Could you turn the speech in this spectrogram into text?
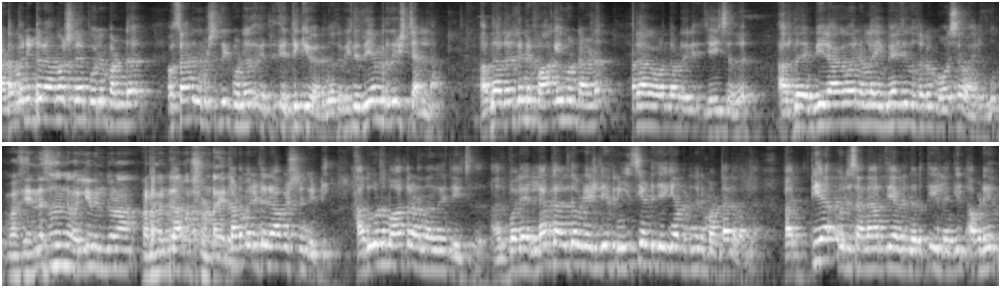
കടമനിട്ട രാമകൃഷ്ണനെ പോലും പണ്ട് അവസാന നിമിഷത്തിൽ കൊണ്ട് എത്തി- എത്തിക്കുമായിരുന്നു അത് വിജയം പ്രതീക്ഷിച്ചല്ല. അന്ന് അദ്ദേഹത്തിന്റെ ഭാഗ്യം കൊണ്ടാണ് അദ്ദേഹം വന്ന് അവിടെ ജയിച്ചത്. അന്ന് എം പി രാഘവനുള്ള ഇമേജ് സ്വലം മോശമായിരുന്നു. വലിയ പിന്തുണ കടമനിട്ട് രാമകൃഷ്ണൻ കിട്ടി. അതുകൊണ്ട് മാത്രമാണ് അദ്ദേഹം ജയിച്ചത്. അതുപോലെ എല്ലാ കാലത്തും അവിടെ എൽ ഡി എഫിന് ഈസി ആയിട്ട് ജയിക്കാൻ പറ്റുന്ന ഒരു മണ്ഡലമല്ല. പറ്റിയ ഒരു സ്ഥാനാർത്ഥി അവർ നിർത്തിയില്ലെങ്കിൽ അവിടെയും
